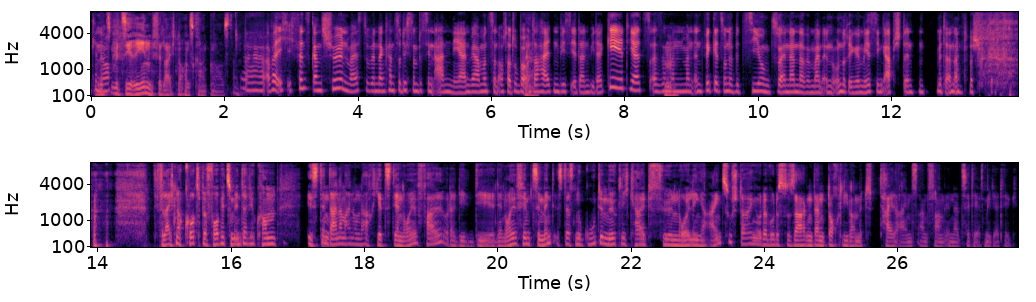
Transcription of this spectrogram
genau. Mit, mit Sirenen vielleicht noch ins Krankenhaus dann. Äh, Aber ich, ich finde es ganz schön, weißt du, wenn dann kannst du dich so ein bisschen annähern. Wir haben uns dann auch darüber Ja. unterhalten, wie es ihr dann wieder geht jetzt. Also Hm. man, man entwickelt so eine Beziehung zueinander, wenn man in unregelmäßigen Abständen miteinander spricht. Vielleicht noch kurz, bevor wir zum Interview kommen, ist denn deiner Meinung nach jetzt der neue Fall oder die, die, der neue Film Zement, ist das eine gute Möglichkeit für Neulinge einzusteigen oder würdest du sagen, dann doch lieber mit Teil 1 anfangen in der ZDF-Mediathek?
